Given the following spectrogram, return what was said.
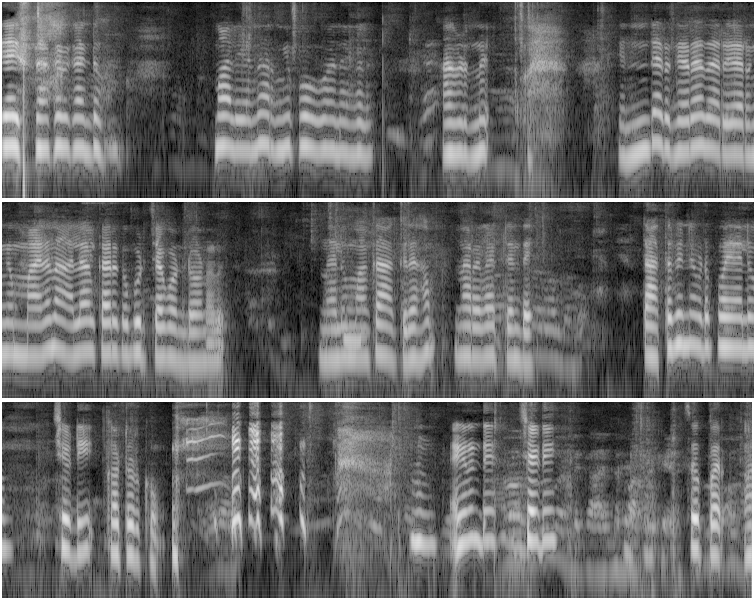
കേസ്താക്കൾ കണ്ടു. മലയെന്ന് ഇറങ്ങി പോവുകയാണ് ഞങ്ങൾ അവിടുന്ന് എന്തിറങ്ങാറാ അതറിയ ഇറങ്ങി ഉമ്മാനെ നാലാൾക്കാരൊക്കെ പിടിച്ചാ കൊണ്ടുപോണത്. എന്നാലും ഉമ്മാക്ക് ആഗ്രഹം നിറവേറ്റണ്ടേ. താത്ത പിന്നെ എവിടെ പോയാലും ചെടി കട്ടെടുക്കും. എങ്ങനെയുണ്ട് ചെടി? സൂപ്പർ. ആ.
